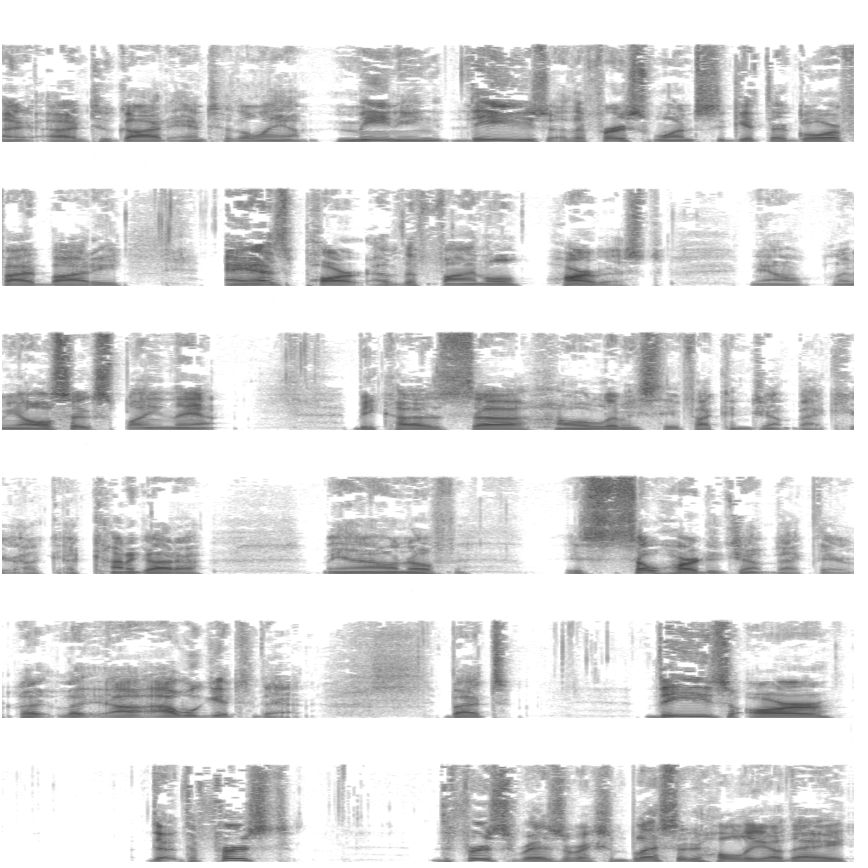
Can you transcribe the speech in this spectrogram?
unto God and to the Lamb. Meaning, these are the first ones to get their glorified body as part of the final harvest. Now, let me also explain that because, uh, oh, let me see if I can jump back here. I, I kind of got a, man, I don't know if it's so hard to jump back there. Let, let, I, I, will get to that. But these are the, the first. The first resurrection, blessed and holy are they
